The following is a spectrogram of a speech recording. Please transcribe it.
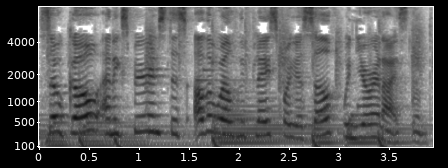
So go and experience this otherworldly place for yourself when you're in Iceland.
